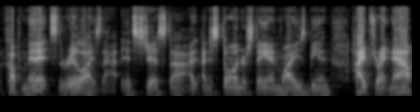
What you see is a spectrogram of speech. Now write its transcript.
a couple minutes to realize that. It's just, uh, I, I just don't understand why he's being hyped right now.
